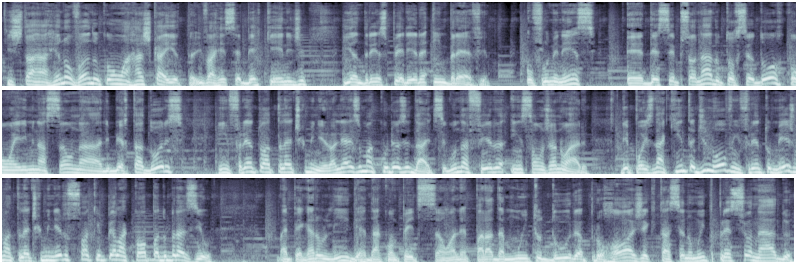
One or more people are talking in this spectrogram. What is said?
que está renovando com o Arrascaeta e vai receber Kennedy e Andrés Pereira em breve. O Fluminense, é, decepcionado o torcedor com a eliminação na Libertadores, enfrenta o Atlético Mineiro. Aliás, uma curiosidade: segunda-feira em São Januário. Depois, na quinta, de novo, enfrenta o mesmo Atlético Mineiro, só que pela Copa do Brasil. Vai pegar o líder da competição. Olha, parada muito dura para o Roger, que está sendo muito pressionado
